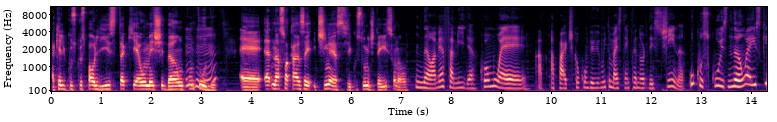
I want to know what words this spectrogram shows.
Aquele cuscuz paulista que é o mexidão com Uhum. tudo. É, é, na sua casa tinha esse costume de ter isso ou não? Não, a minha família, como é a, a parte que eu convivi muito mais tempo é nordestina, o cuscuz não é isso que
